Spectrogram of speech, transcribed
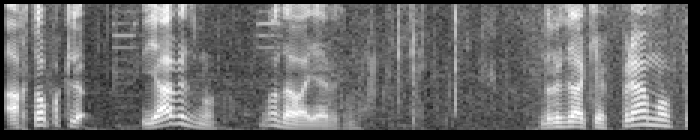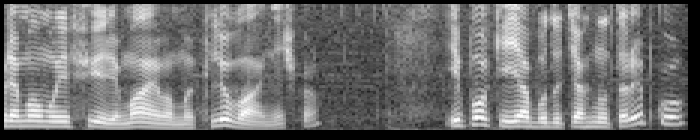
А хто покльо... Я візьму? Ну давай, я візьму. Друзяки, прямо в прямому ефірі маємо ми клюванечко. І поки я буду тягнути рибку,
